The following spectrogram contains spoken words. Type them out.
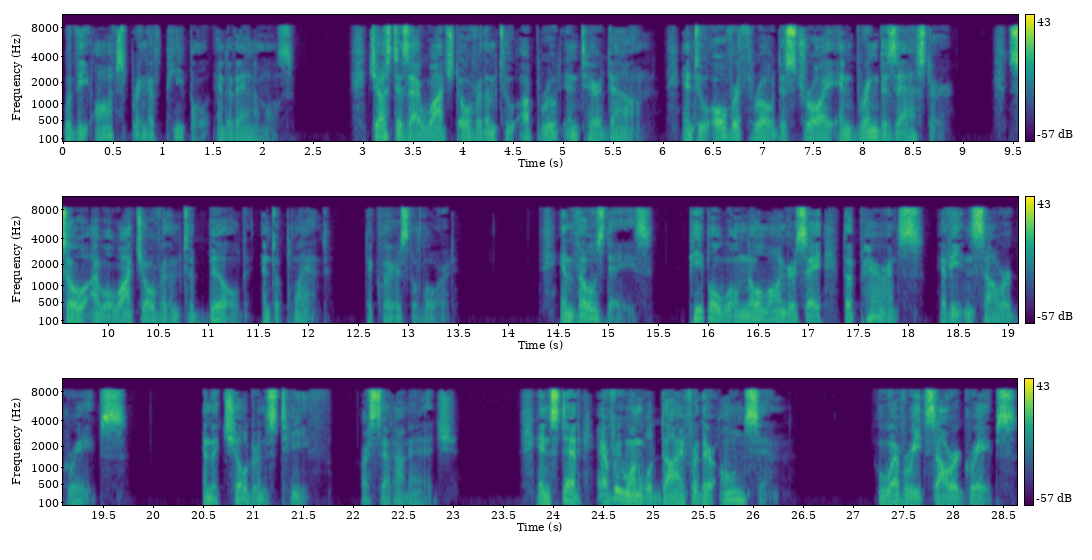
with the offspring of people and of animals. Just as i watched over them to uproot and tear down and to overthrow destroy and bring disaster so i will watch over them to build and to plant declares the lord. In those days people will no longer say the parents have eaten sour grapes and the children's teeth are set on edge instead everyone will die for their own sin. Whoever eats sour grapes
